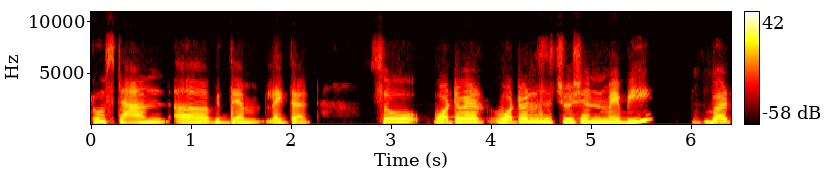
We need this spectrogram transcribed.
to stand uh, with them like that. So whatever whatever the situation may be, mm-hmm. but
